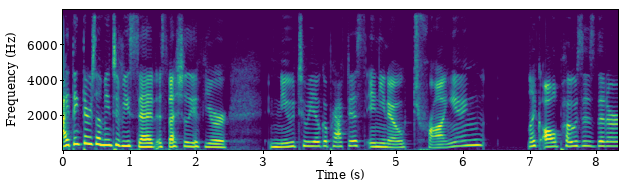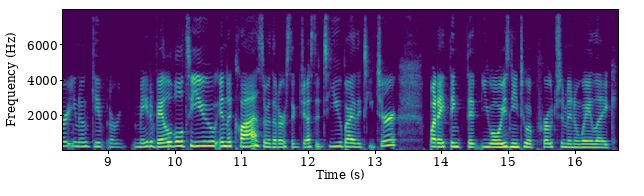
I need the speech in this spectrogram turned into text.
I think there's something to be said, especially if you're new to a yoga practice, in you know trying like all poses that are you know give or made available to you in a class or that are suggested to you by the teacher. But i think that you always need to approach them in a way like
